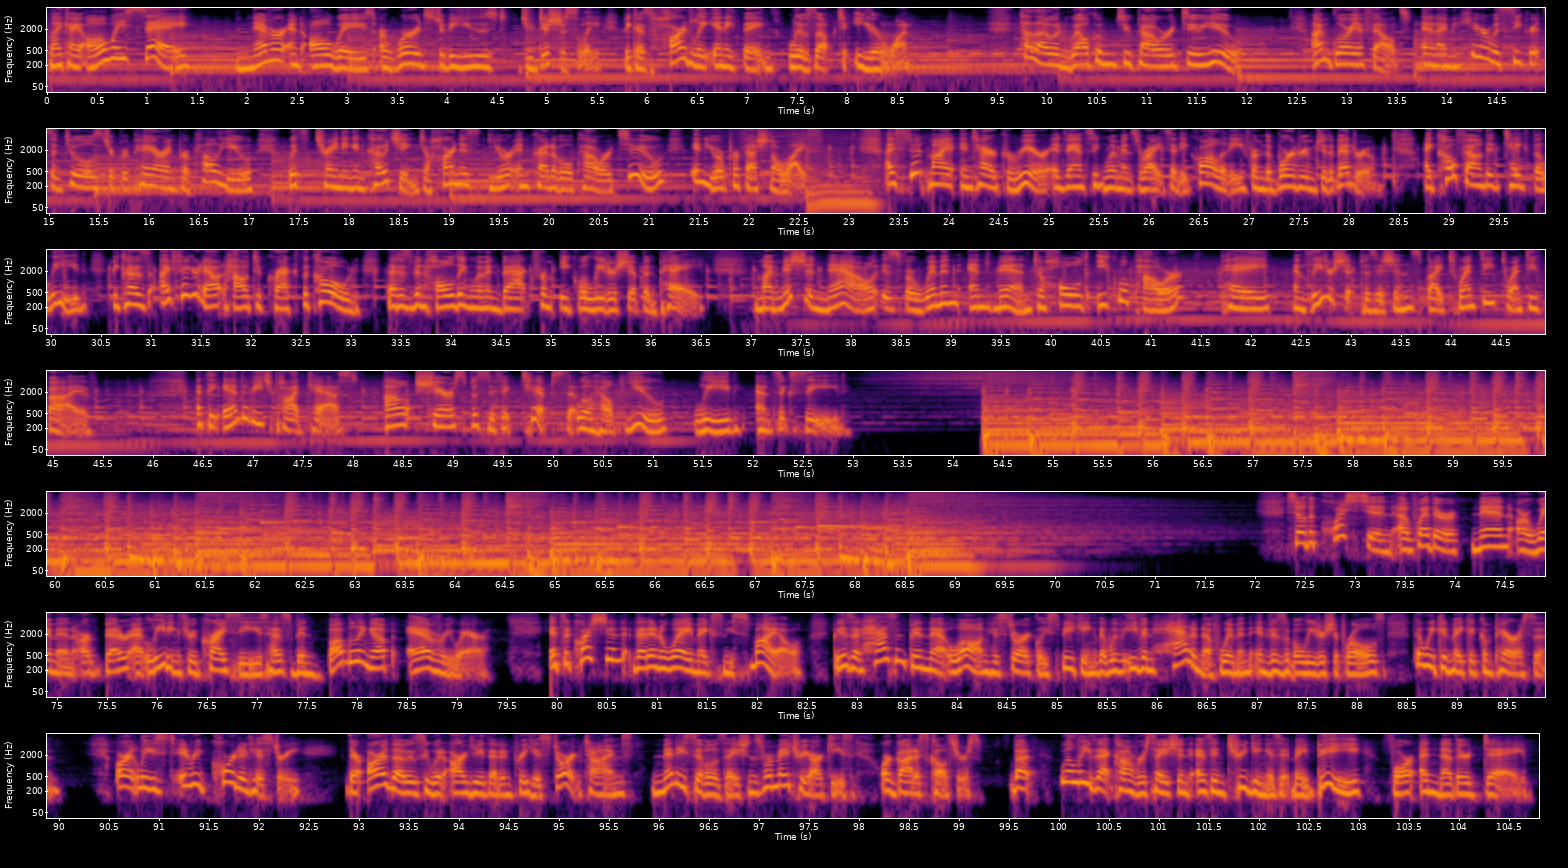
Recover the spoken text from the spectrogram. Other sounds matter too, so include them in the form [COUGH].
Like I always say, never and always are words to be used judiciously because hardly anything lives up to either one. Hello and welcome to Power to You. I'm Gloria Feldt, and I'm here with secrets and tools to prepare and propel you with training and coaching to harness your incredible power too in your professional life. I've spent my entire career advancing women's rights and equality from the boardroom to the bedroom. I co founded Take the Lead because I figured out how to crack the code that has been holding women back from equal leadership and pay. My mission now is for women and men to hold equal power, pay, and leadership positions by 2025. At the end of each podcast, I'll share specific tips that will help you lead and succeed. So, the question of whether men or women are better at leading through crises has been bubbling up everywhere. It's a question that, in a way, makes me smile because it hasn't been that long, historically speaking, that we've even had enough women in visible leadership roles that we could make a comparison. Or at least in recorded history, there are those who would argue that in prehistoric times, many civilizations were matriarchies or goddess cultures. But We'll leave that conversation, as intriguing as it may be, for another day.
